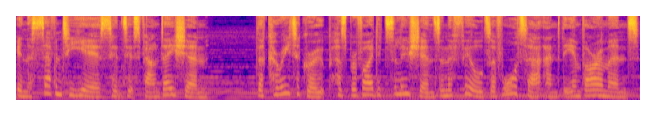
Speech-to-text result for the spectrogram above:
In the 70 years since its foundation, the Kurita Group has provided solutions in the fields of water and the environment.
